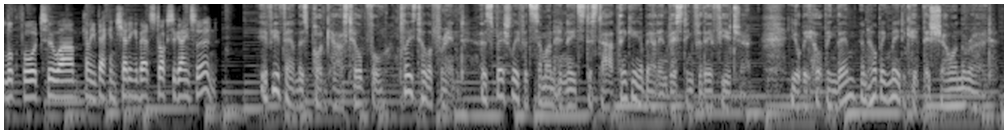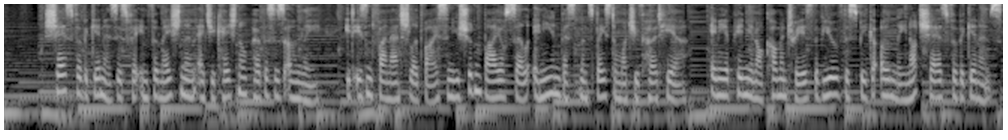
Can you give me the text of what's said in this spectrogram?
Look forward to um, coming back and chatting about stocks again soon. If you found this podcast helpful, please tell a friend, especially if it's someone who needs to start thinking about investing for their future. You'll be helping them and helping me to keep this show on the road. Shares for Beginners is for information and educational purposes only. It isn't financial advice, and you shouldn't buy or sell any investments based on what you've heard here. Any opinion or commentary is the view of the speaker only, not shares for beginners.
